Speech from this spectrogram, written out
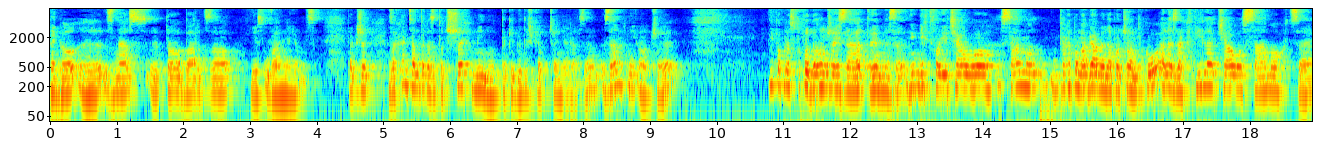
tego y, z nas, y, to bardzo jest uwalniające. Także zachęcam teraz do trzech minut takiego doświadczenia razem. Zamknij oczy i po prostu podążaj za tym. Niech Twoje ciało samo, trochę pomagamy na początku, ale za chwilę ciało samo chce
